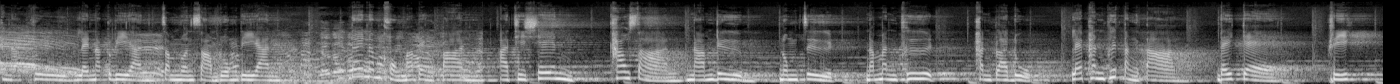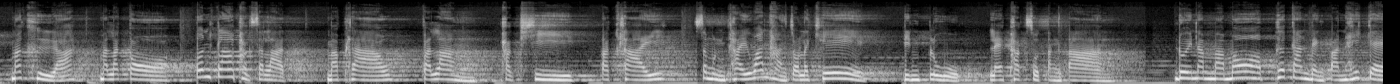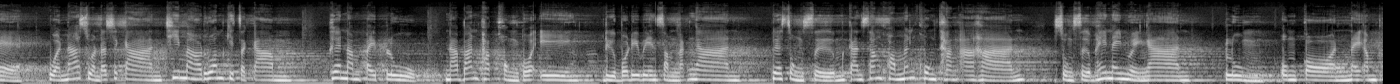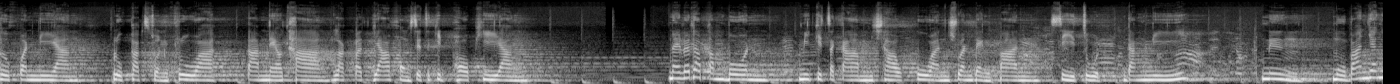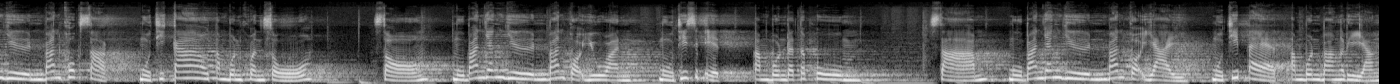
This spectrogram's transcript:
คณะครูและนักเรียนจำนวน 3 โรงเรียน ได้นำของมาแบ่งปัน อาทิเช่น ข้าวสาร น้ำดื่ม นมจืด น้ำมันพืช พันปลาดุก และพันธุ์พืชต่างๆ ได้แก่ พริก มะเขือ มะละกอ ต้นกล้าผักสลัด มะพร้าว ฝรั่ง ผักชี ตะไคร้ สมุนไพรว่านหางจระเข้ ดินปลูก และผักสดต่างๆ โดยนำมามอบเพื่อการแบ่งปันให้แก่ หัวหน้าส่วนราชการที่มาร่วมกิจกรรม เพื่อนำไปปลูกณบ้านพักของตัวเอง หรือบริเวณสำนักงาน เพื่อส่งเสริมการสร้างความมั่นคงทางอาหาร ส่งเสริมให้ในหน่วยงาน กลุ่ม องค์กร ในอำเภอควนเนียง ปลูกผักสวนครัว ตามแนวทาง หลักปรัชญาของเศรษฐกิจพอเพียง ในระดับตำบลมีกิจกรรม ชาวควรชวนแบ่งปัน 4 จุด ดังนี้ 1. หมู่บ้านยั่งยืน บ้านโคกศักหมู่ที่ 9 ตำบลควนโส 2. หมู่บ้านยั่งยืน บ้านเกาะยวน หมู่ที่ 11 ตำบลรัตภูมิ 3. หมู่บ้านยั่งยืน บ้านเกาะใหญ่ หมู่ที่ 8 ตำบลบางเหลียง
